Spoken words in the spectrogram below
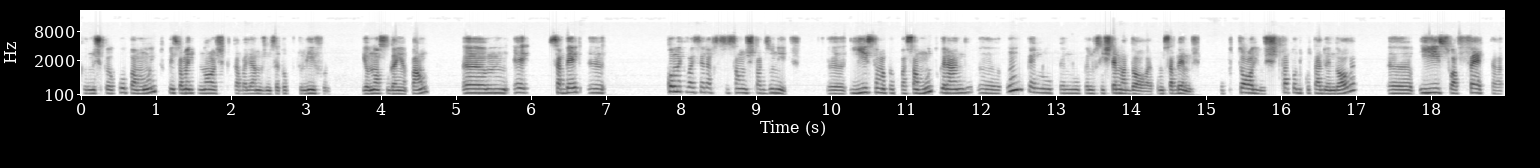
que nos preocupa muito, principalmente nós que trabalhamos no setor petrolífero e o nosso ganha-pão, um, é saber uh, como é que vai ser a recessão nos Estados Unidos. Uh, e isso é uma preocupação muito grande, uh, um pelo, pelo, pelo sistema dólar. Como sabemos, o petróleo está todo cotado em dólar, e isso afeta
